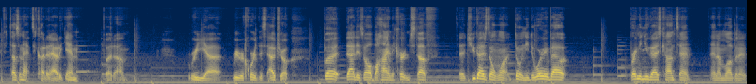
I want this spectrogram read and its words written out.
if it doesn't, I have to cut it out again. But, um, re, uh, re record this outro. But that is all behind the curtain stuff that you guys don't want, don't need to worry about. Bringing you guys content, and I'm loving it.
